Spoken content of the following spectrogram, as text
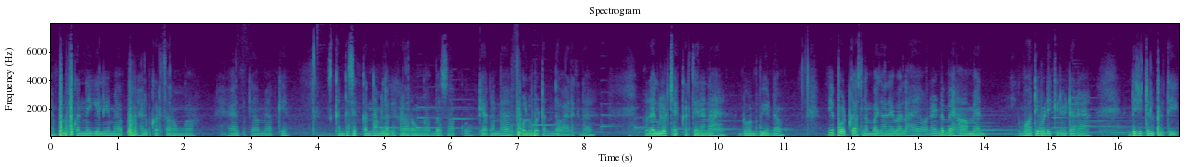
इम्प्रूव करने के लिए मैं आपको हेल्प करता रहूँगा। हेल्प क्या? मैं आपके कंधे से कंधा मिला के खड़ा रहूँगा। बस आपको क्या करना है? फॉलो बटन दबाए रखना है। और रेगुलर चेक करते रहना है। डोंट बी ए डम ये पॉडकास्ट लंबा जाने वाला है और एंड में हाँ मैं एक बहुत ही बड़े क्रिएटर हैं डिजिटल प्रतीक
